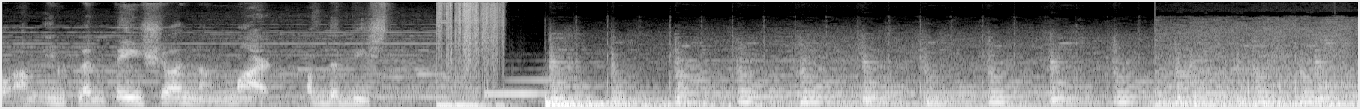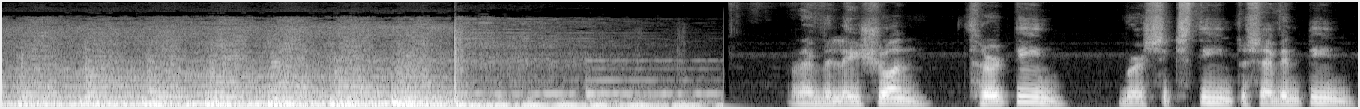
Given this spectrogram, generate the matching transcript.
o ang implantation ng mark of the beast. Revelation 13 verse 16 to 17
